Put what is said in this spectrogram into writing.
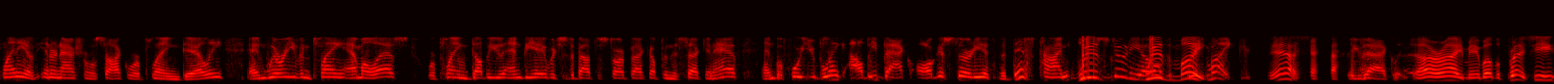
plenty of international soccer we're playing daily, and we're even playing MLS. We're playing WNBA, which is about to start back up in the second half. And before you blink, I'll be back August 30th, but this time with in studio with Mike. With Mike. Yes, exactly. All right, man. Well, the press he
